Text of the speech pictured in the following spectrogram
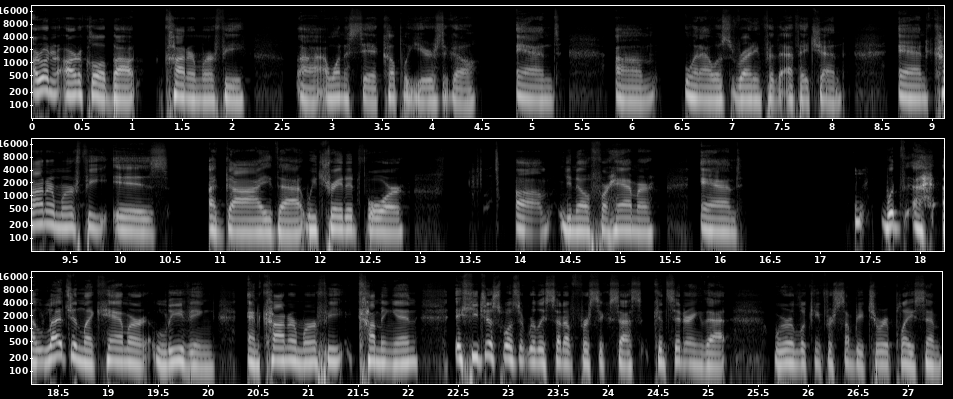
I wrote an article about Connor Murphy. Uh, I want to say a couple years ago and um, when I was writing for the FHN. And Connor Murphy is a guy that we traded for, um, you know, for Hammer. And with a, legend like Hammer leaving and Connor Murphy coming in, he just wasn't really set up for success, considering that we were looking for somebody to replace him.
